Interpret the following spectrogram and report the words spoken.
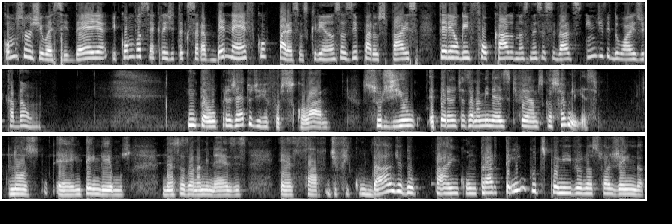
Como surgiu essa ideia e como você acredita que será benéfico para essas crianças e para os pais terem alguém focado nas necessidades individuais de cada um? Então, o projeto de reforço escolar surgiu é, perante as anamneses que fizemos com as famílias. Nós é, entendemos nessas anamneses essa dificuldade do pai encontrar tempo disponível na sua agenda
